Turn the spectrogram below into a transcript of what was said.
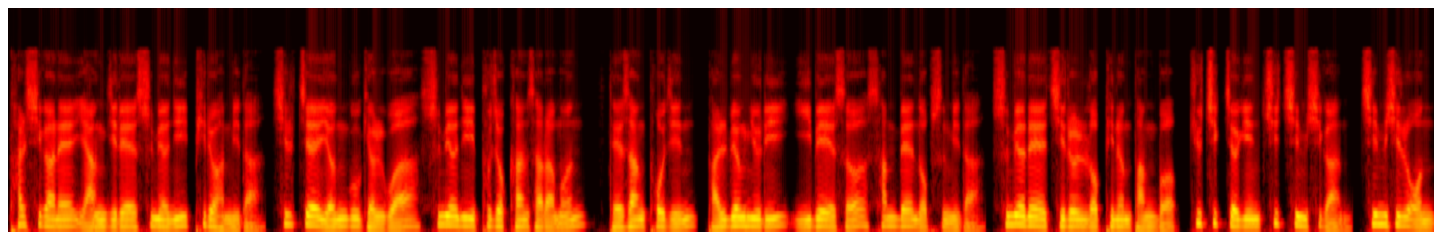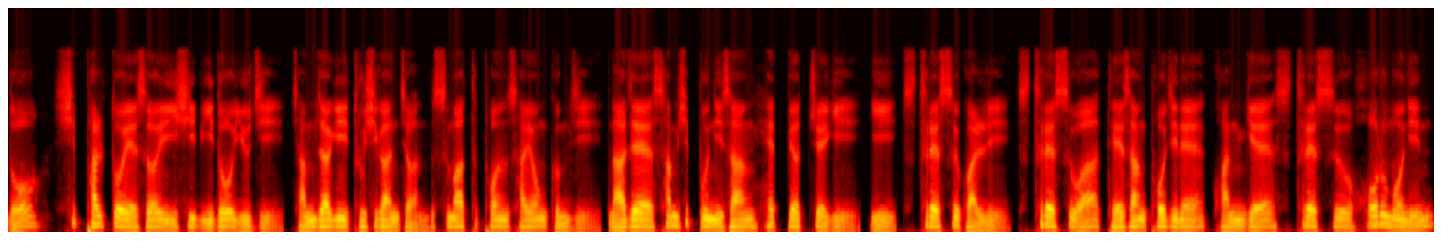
8시간의 양질의 수면이 필요합니다. 실제 연구 결과 수면이 부족한 사람은 대상 포진 발병률이 2배에서 3배 높습니다. 수면의 질을 높이는 방법, 규칙적인 취침 시간, 침실 온도 18도에서 22도 유지, 잠자기 2시간 전 스마트폰 사용 금지, 낮에 30분 이상 햇볕 쬐기, 2. 스트레스 관리, 스트레스와 대상 포진의 관계 스트레스 호르몬인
